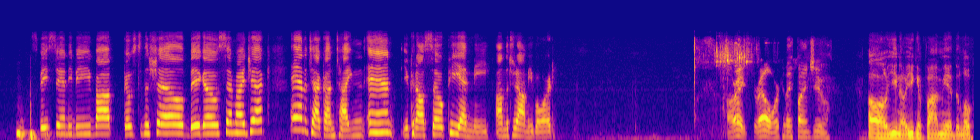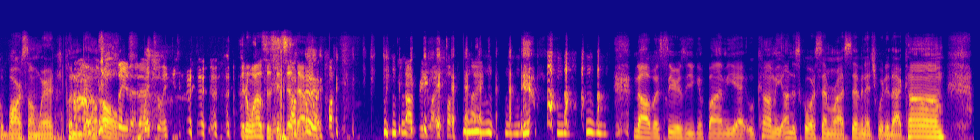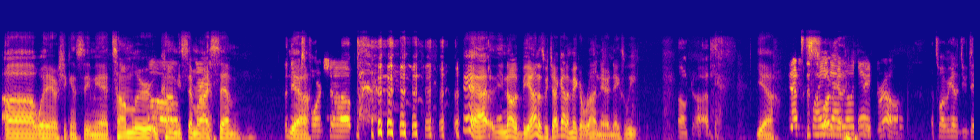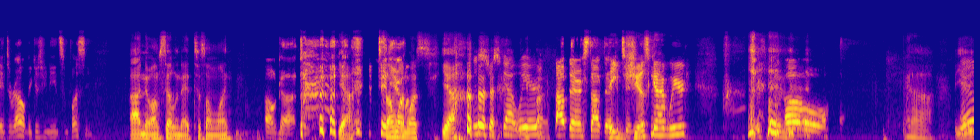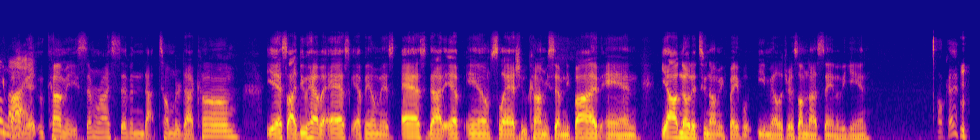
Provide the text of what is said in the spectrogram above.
Space Dandy Bebop, Ghost in the Shell, Big O, Samurai Jack, and Attack on Titan. And you can also PM me on the Toonami board. All right, Darrell, where can they find you? Oh, you know, you can find me at the local bar somewhere, Put I down. was gonna Oh, say that actually. Been a while since they said that one. My fucking- Stop reading my fucking mind. no, but seriously, you can find me at ukami underscore samurai seven at twitter.com. Uh, what else you can see me at Tumblr, Oh, ukami samurai there's- seven. The nearest Yeah. porn shop. Yeah, I- you know, to be honest with you, I got to make a run there next week. oh God. Yeah, That's, this Why is why we gotta gotta go do there? date Darrell. That's why we gotta do date Darrell because you need some pussy. I know I'm selling that to someone. Oh God. Yeah, Continue. someone wants. Yeah, this just got weird. Stop there. Stop there. They Continue. just got weird. It's been- Oh. Yeah, yeah. Oh you can find me my. at ukami samurai7.tumblr.com. Yes, I do have an Ask FM. It's ask.fm slash ukami75. And y'all know the Toonami Faithful email address. I'm not saying it again. Okay.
